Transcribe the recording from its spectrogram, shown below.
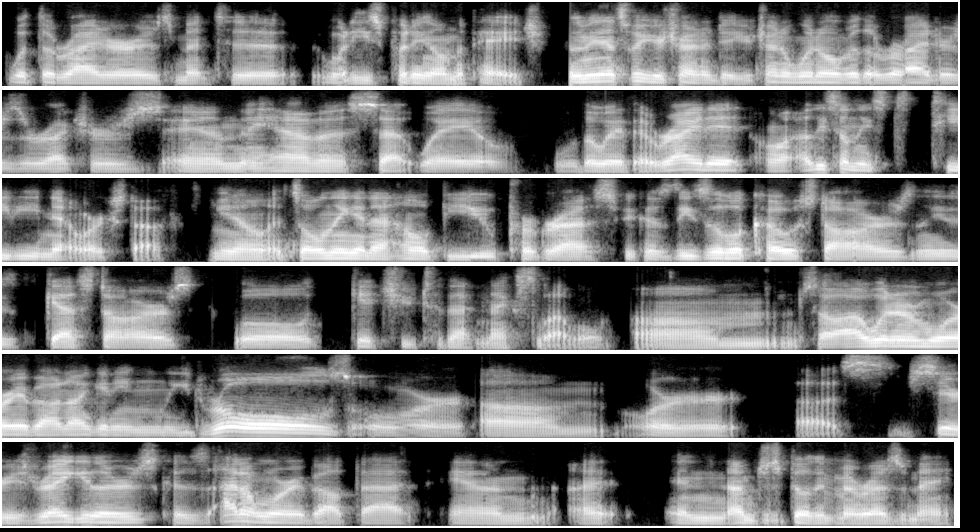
what the writer is meant to, what he's putting on the page. I mean, that's what you're trying to do. You're trying to win over the writers, directors, and they have a set way of the way they write it, at least on these TV network stuff. You know, it's only going to help you progress because these little co-stars and these guest stars will get you to that next level. Um, so I wouldn't worry about not getting lead roles or um, or uh, series regulars because I don't worry about that, and I and I'm just building my resume.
